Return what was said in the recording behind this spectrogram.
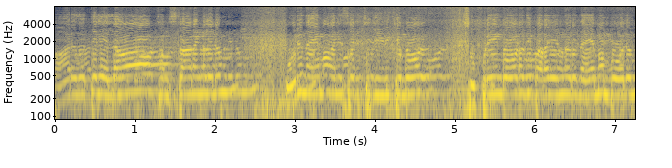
ഭാരതത്തിലെ എല്ലാ സംസ്ഥാനങ്ങളിലും ഒരു നിയമം അനുസരിച്ച് ജീവിക്കുമ്പോൾ സുപ്രീം കോടതി പറയുന്ന ഒരു നിയമം പോലും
